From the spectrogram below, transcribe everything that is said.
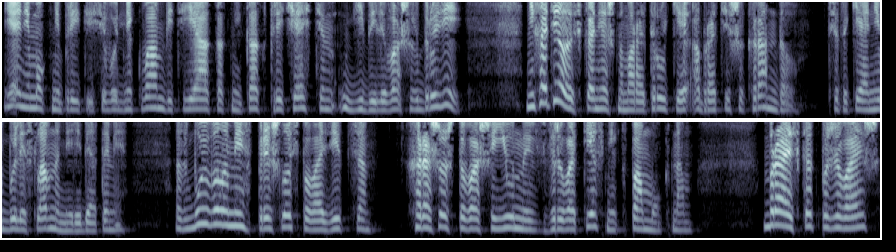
Я не мог не прийти сегодня к вам, ведь я, как-никак, причастен к гибели ваших друзей. Не хотелось, конечно, морать руки о братишек Рандалл. все таки они были славными ребятами. С буйволами пришлось повозиться. Хорошо, что ваш юный взрывотехник помог нам. Брайс, как поживаешь?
